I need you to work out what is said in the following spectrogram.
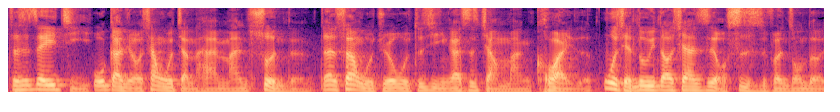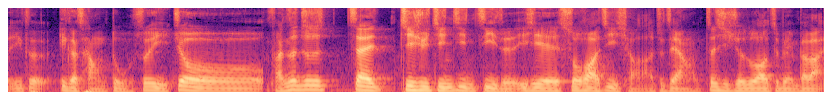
但是这一集我感觉好像我讲的还蛮顺的，但虽然我觉得我自己应该是讲蛮快的，目前录音到现在是有四十分钟的一个一个长度，所以就反正就是在继续精进自己的一些说话技巧啊，就这样，这期就录到这边，拜拜。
